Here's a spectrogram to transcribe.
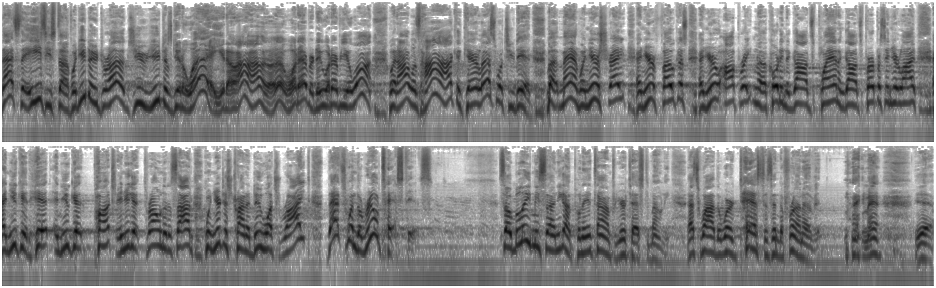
that's the easy stuff. When you do drugs, you you just get away. You know, I, whatever, do whatever you want. When I was high, I could care less what you did. But man, when you're straight and you're focused and you're operating according to God's plan and God's purpose in your life, and you get hit and you get punched and you get thrown to the side when you're just trying to do what's right, that's when the real test is. So believe me, son, you got plenty of time for your testimony. That's why the word test is in the front of it. Amen. Yeah.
